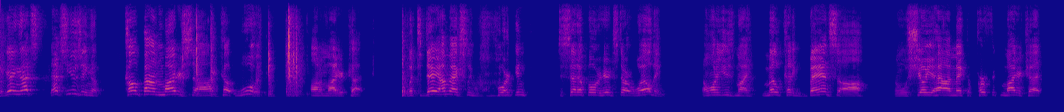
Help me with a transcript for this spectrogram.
Again, that's that's using a compound miter saw to cut wood on a miter cut. But today I'm actually working to set up over here and start welding. I want to use my metal cutting bandsaw and we'll show you how I make a perfect miter cut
